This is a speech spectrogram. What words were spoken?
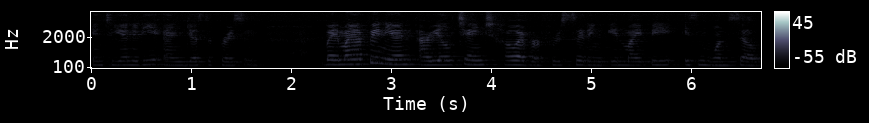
into unity and just a person. But in my opinion, a real change, however frustrating it might be, is in oneself.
